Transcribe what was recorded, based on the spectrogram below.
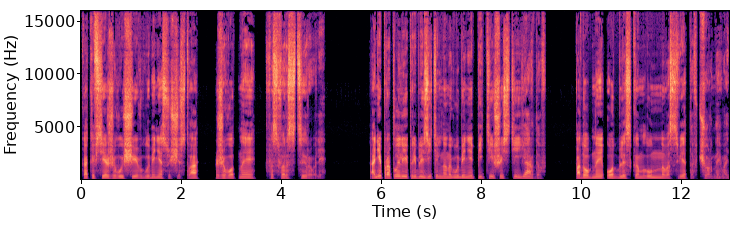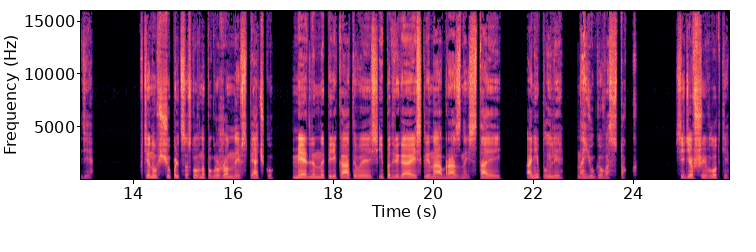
Как и все живущие в глубине существа, животные фосфоресцировали. Они проплыли приблизительно на глубине 5-6 ярдов, подобные отблескам лунного света в черной воде. Втянув щупальца, словно погруженные в спячку, медленно перекатываясь и подвигаясь клинообразной стаей, они плыли на юго-восток. Сидевшие в лодке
